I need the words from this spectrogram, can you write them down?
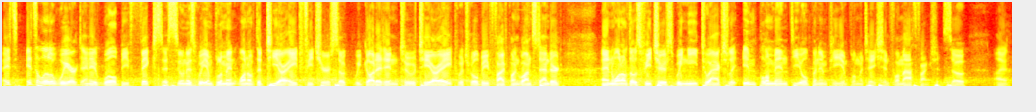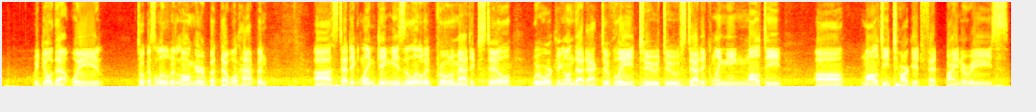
It's, it's a little weird and it will be fixed as soon as we implement one of the TR8 features. So we got it into TR8, which will be 5.1 standard. And one of those features, we need to actually implement the OpenMP implementation for math functions. So uh, we go that way. It took us a little bit longer, but that will happen. Uh, static linking is a little bit problematic still. We're working on that actively to do static linking, multi uh, multi-target fat binaries,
